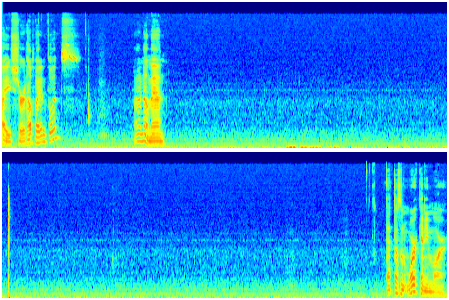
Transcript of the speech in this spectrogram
Are you sure it helps light influence? I don't know, man. That doesn't work anymore.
